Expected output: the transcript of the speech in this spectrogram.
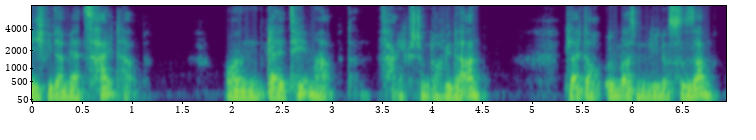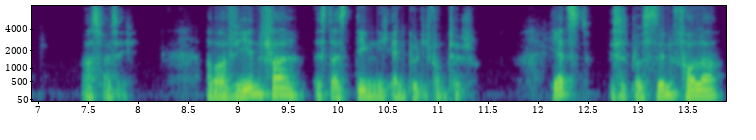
ich wieder mehr Zeit habe und geile Themen habe, dann fange ich bestimmt auch wieder an. Vielleicht auch irgendwas mit Linus zusammen. Was weiß ich. Aber auf jeden Fall ist das Ding nicht endgültig vom Tisch. Jetzt ist es bloß sinnvoller,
